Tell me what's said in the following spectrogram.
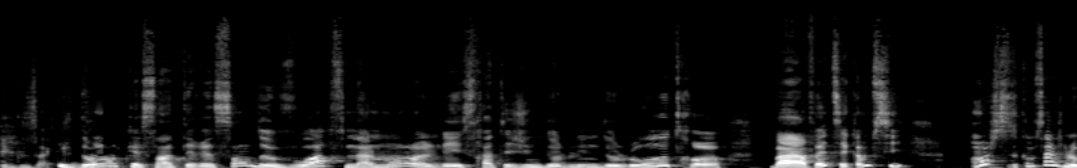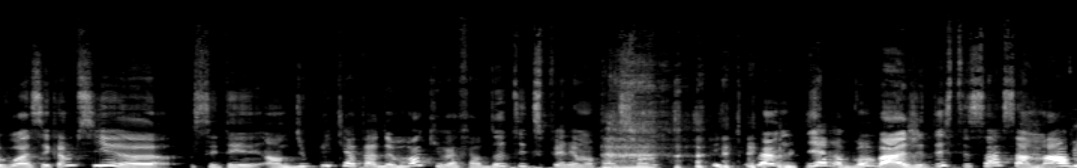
Exact. Et donc, c'est intéressant de voir finalement les stratégies de l'une de l'autre. Bah, en fait, c'est comme si moi, c'est comme ça que je le vois. C'est comme si euh, c'était un duplicata de moi qui va faire d'autres expérimentations et qui va me dire bon bah j'ai testé ça, ça marche,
